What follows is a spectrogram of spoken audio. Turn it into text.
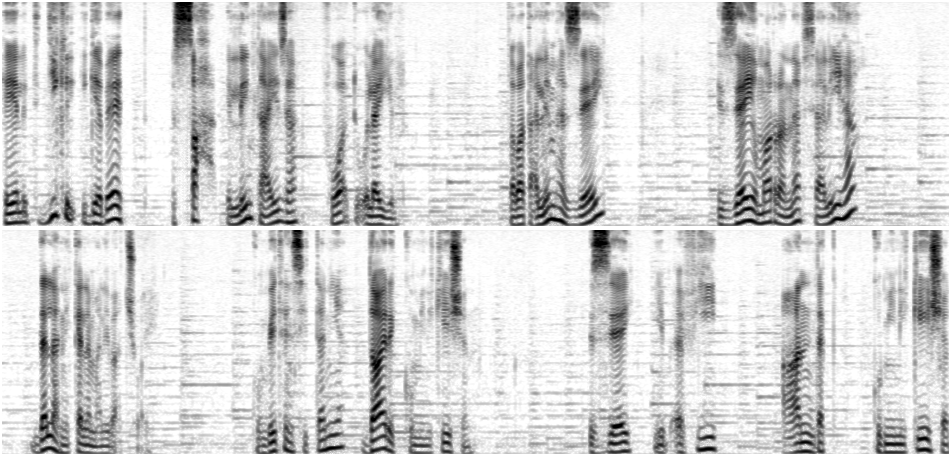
هي اللي بتديك الإجابات الصح اللي أنت عايزها في وقت قليل. طب أتعلمها إزاي؟ إزاي أمرن نفسي عليها؟ ده اللي هنتكلم عليه بعد شوية. ال competency التانية direct communication إزاي؟ يبقى في عندك communication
